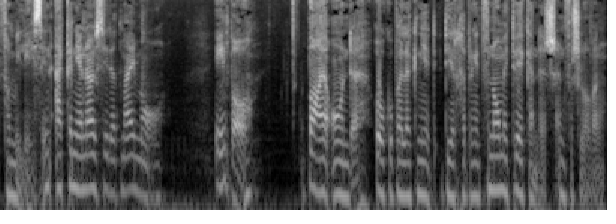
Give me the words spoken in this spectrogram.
families en ek kan jou nou sê dat my ma en pa baie aande ook op hulle knie deurgebring het vernaam met twee kinders in verslawing.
